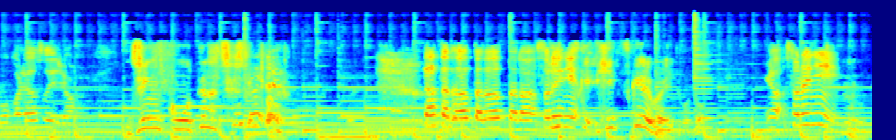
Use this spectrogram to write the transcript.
わかりやすいじゃん。人口ってなっちゃう だったらだったらだったらそれにひっつければいいってこと？いやそれにうん。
